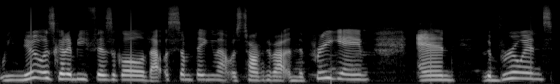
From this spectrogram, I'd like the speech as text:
we knew it was going to be physical. That was something that was talked about in the pregame. And the Bruins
